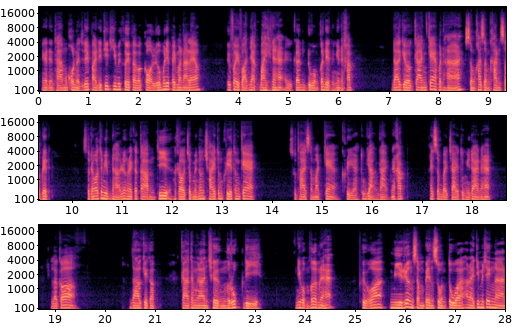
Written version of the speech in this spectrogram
ในการเดินทางบางคนอาจจะได้ไปในที่ที่ไม่เคยไปมาก่อนหรือว่าไม่ได้ไปมานานแล้ว หรือใฝ่ฝันอยากไปนะฮะเออก็ดวงก็เด่นอย่างเงี้ยนะครับดาวเกี่ยวกับการแก้ปัญหาสำคัญสำคัญสำเร็จ แสดงว่าถ้ามีปัญหาเรื่องอะไรก็ตาม ที่เราจำเป็นต้องใช้ต้องเคลียร์ต้องแก้ สุดท้ายสามารถแก้เคลียร์ทุกอย่างได้นะครับ ให้สบายใจตรงนี้ได้นะฮะแล้วก็ดาวเกี่ยวกับการทำงานเชิงรุกดี นี่ผมเพิ่มนะฮะเผื่อว่ามีเรื่องจำเป็นส่วนตัวอะไรที่ไม่ใช่งาน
